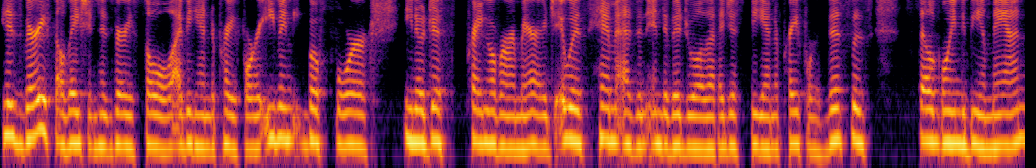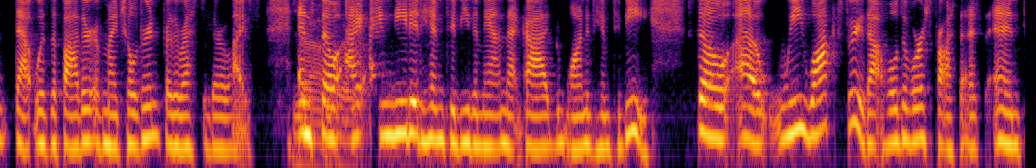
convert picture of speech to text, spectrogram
his very salvation, his very soul. I began to pray for even before, you know, just praying over our marriage. It was him as an individual that I just began to pray for. This was still going to be a man that was the father of my children for the rest of their lives. Yeah, and so I, I needed him to be the man that God wanted him to be. So uh, we walked through that whole divorce process and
